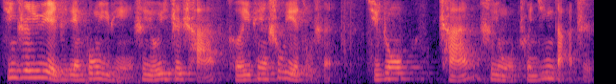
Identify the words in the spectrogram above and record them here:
金枝玉叶这件工艺品是由一只蝉和一片树叶组成，其中蝉是用纯金打制，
